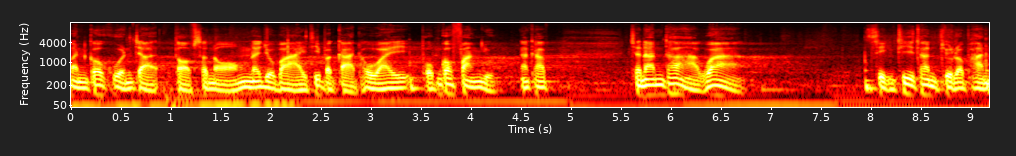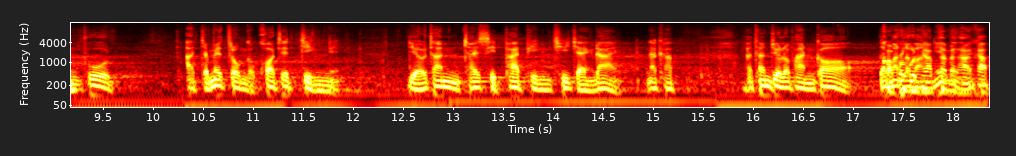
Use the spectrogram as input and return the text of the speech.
มันก็ควรจะตอบสนองนโยบายที่ประกาศเอาไว้ ผมก็ฟังอยู่นะครับ ฉะนั้นถ้าหากว่าสิ่งที่ท่านจุลพันธ์พูดอาจจะไม่ตรงกับข้อเท็จจริงเนี่ยเดี๋ยวท่านใช้สิทธิพาดพิงชี้แจงได้นะครับ ท่านจุลพันธ์ก็ระมัดระวังขอบพระคุณครับนิดท่านประธานงนะครับ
